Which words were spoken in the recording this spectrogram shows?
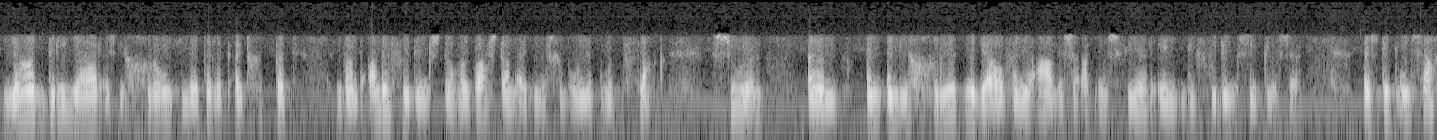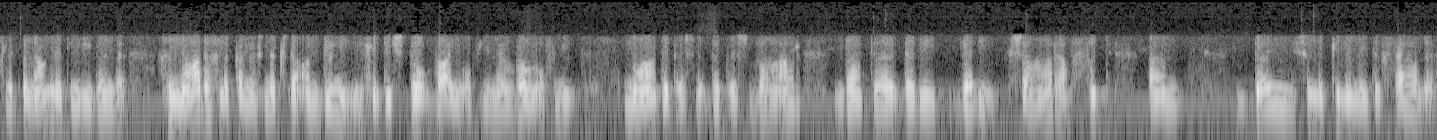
na 3 jaar is die grond letterlik uitgeput want alle voedingsstowwe was dan uit en dit is gewoonlik ook vlak. So, ehm um, in in die groot model van die aarde se atmosfeer en die voedingssiklusse is dit ontsaglik belangrik hierdie winde. Genadiglik kan ons niks daaraan doen nie. Die stof waai of jy nou wil of nie. Maar dit is dit is waar dat uh, dat die dat die Sahara voet ehm um, duisende kilometer verder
